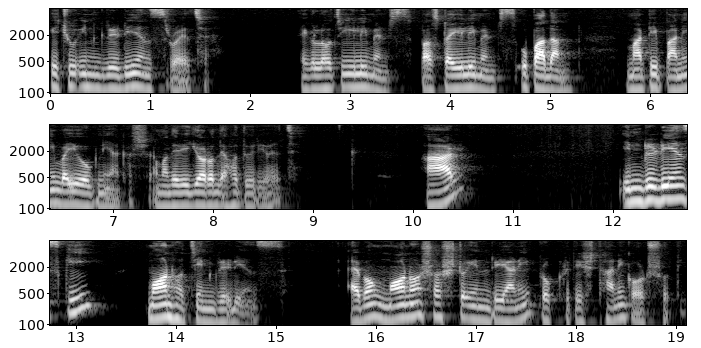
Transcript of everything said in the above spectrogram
কিছু ইনগ্রেডিয়েন্টস রয়েছে। এগুলো হচ্ছে এলিমেন্টস পাঁচটা এলিমেন্টস উপাদান। মাটি, পানি, বায়ু, অগ্নি, আকাশ। আমাদের এই জড় দেহ তৈরি হয়েছে। আর ইনগ্রেডিয়েন্টস কি? মন হচ্ছে ইনগ্রেডিয়েন্টস এবং মন ষষ্ঠ ইন্দ্রিয়ানি প্রকৃতি স্থানিক অর্ষতি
